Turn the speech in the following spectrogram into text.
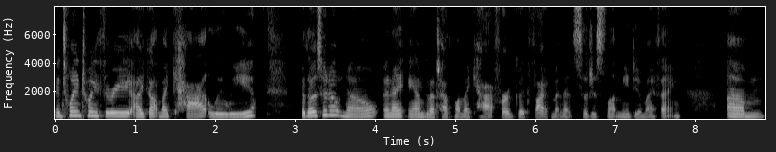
In 2023, I got my cat Louie. For those who don't know, and I am going to talk about my cat for a good 5 minutes, so just let me do my thing. Um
